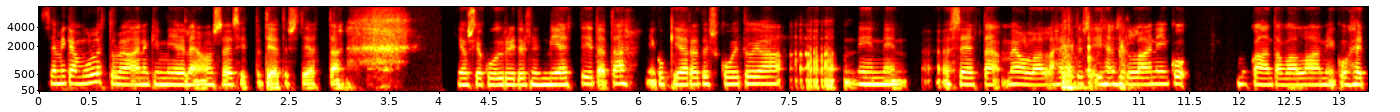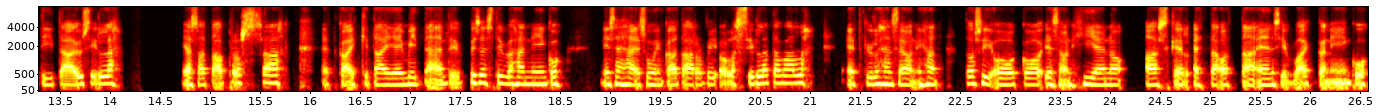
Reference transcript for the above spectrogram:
Se, mikä mulle tulee ainakin mieleen, on se sitten tietysti, että jos joku yritys nyt miettii tätä niin kuin kierrätyskuituja, niin, niin se, että me ollaan lähetty siihen niin kuin mukaan tavallaan niin kuin heti täysillä ja sata prossaa, että kaikki tai ei mitään tyyppisesti vähän niin kuin, niin sehän ei suinkaan tarvi olla sillä tavalla. Että kyllähän se on ihan tosi ok ja se on hieno askel, että ottaa ensin vaikka niin kuin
